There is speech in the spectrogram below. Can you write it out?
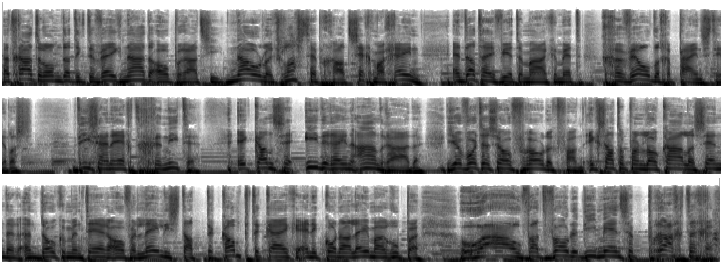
Het gaat erom dat ik de week na de operatie... nauwelijks last heb gehad. Zeg maar geen. En dat heeft weer te maken met geweldige pijnstillers. Die zijn echt. Ik kan ze iedereen aanraden. Je wordt er zo vrolijk van. Ik zat op een lokale zender een documentaire over Lelystad de Kamp te kijken... en ik kon alleen maar roepen... Wauw, wat wonen die mensen prachtig.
